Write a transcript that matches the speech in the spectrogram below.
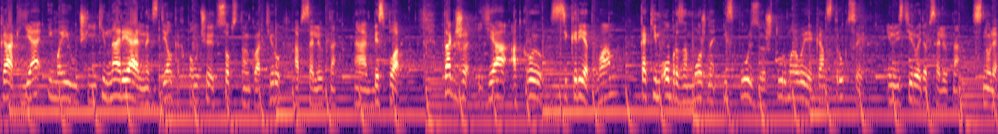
как я и мои ученики на реальных сделках получают собственную квартиру абсолютно а, бесплатно. Также я открою секрет вам, каким образом можно, используя штурмовые конструкции, инвестировать абсолютно с нуля.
